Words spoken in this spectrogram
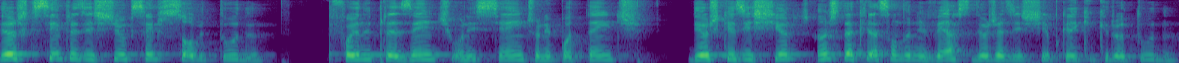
Deus que sempre existiu, que sempre soube tudo. Foi onipresente, onisciente, onipotente. Deus que existia antes da criação do universo, Deus já existia porque Ele que criou tudo.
